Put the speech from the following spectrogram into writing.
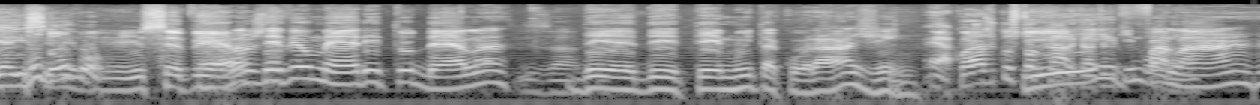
E aí Mudou se um pouco. E você vê Ela hoje. teve o mérito dela de, de ter muita coragem é, a coragem custou caro, que ela teve que ir embora. né?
